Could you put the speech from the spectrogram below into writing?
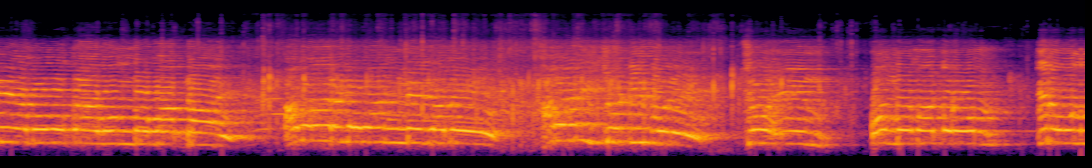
নিয়ে মমতা বন্দ্যোপাধ্যায় আবার নবান্নে যাবে হাওয়াই চটি পরে জহিন বন্দে মাতরম, তৃণমূল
